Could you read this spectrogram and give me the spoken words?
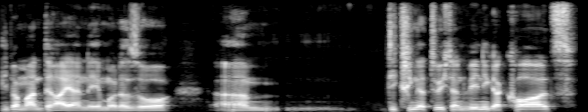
lieber mal einen Dreier nehmen oder so. Ähm, die kriegen natürlich dann weniger Calls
